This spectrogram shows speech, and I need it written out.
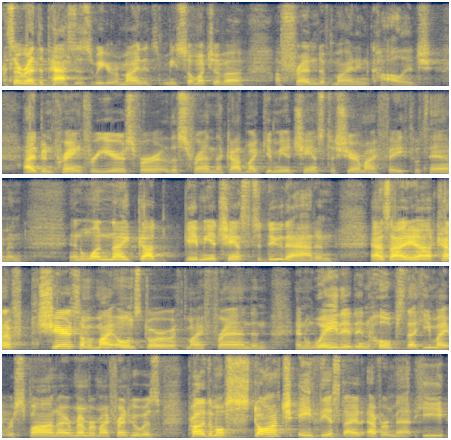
As I read the passage this week, it reminded me so much of a, a friend of mine in college. I had been praying for years for this friend that God might give me a chance to share my faith with him. And and one night, God gave me a chance to do that. And as I uh, kind of shared some of my own story with my friend and, and waited in hopes that he might respond, I remember my friend, who was probably the most staunch atheist I had ever met, he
